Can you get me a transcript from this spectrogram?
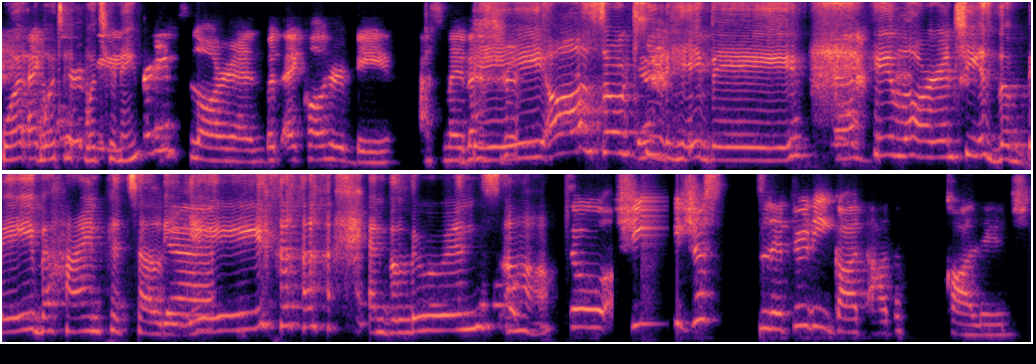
What what what's her name? Her name's Lauren, but I call her Bay as my best Bay. friend. Oh, so cute. Yeah. Hey, Bay. Yeah. Hey, Lauren. She is the Bay behind Pizzali. Yeah. and balloons. Uh-huh. So she just literally got out of college.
